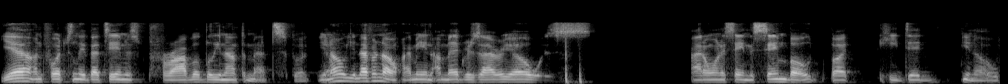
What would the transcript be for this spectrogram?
Yeah, unfortunately, that team is probably not the Mets, but you know, you never know. I mean, Amed Rosario was, I don't want to say in the same boat, but he did, you know,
